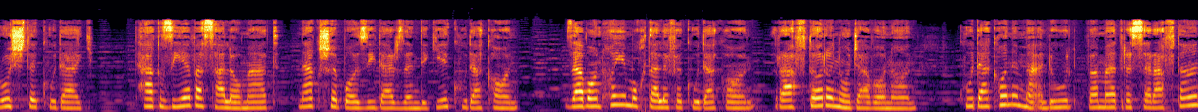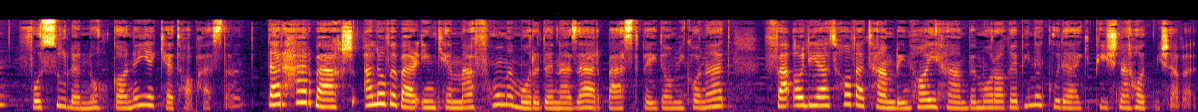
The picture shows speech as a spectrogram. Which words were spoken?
رشد کودک، تغذیه و سلامت، نقش بازی در زندگی کودکان، زبانهای مختلف کودکان، رفتار نوجوانان، کودکان معلول و مدرسه رفتن فصول نهگانه کتاب هستند. در هر بخش علاوه بر اینکه مفهوم مورد نظر بست پیدا می کند، فعالیت ها و تمرین هایی هم به مراقبین کودک پیشنهاد می شود.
